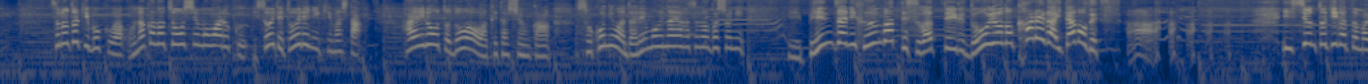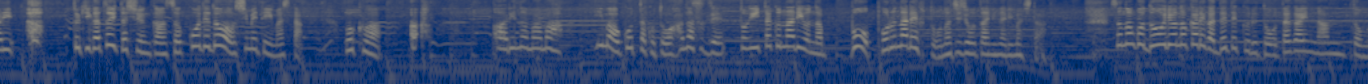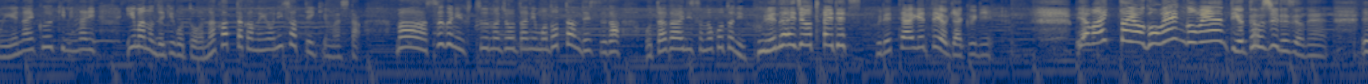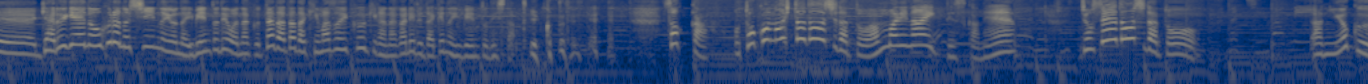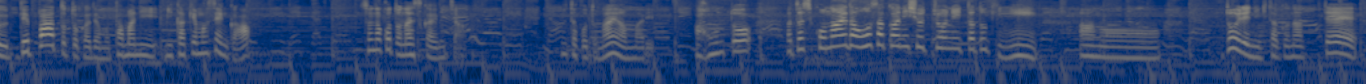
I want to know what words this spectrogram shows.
その時僕はお腹の調子も悪く急いでトイレに行きました。入ろうとドアを開けた瞬間そこには誰もいないはずの場所に、えー便座に踏ん張って座っている同僚の彼がいたのです。一瞬時が止まりはっと気がついた瞬間速攻でドアを閉めていました。僕はあありのまま今起こったことを話すぜと言いたくなるような某ポルナレフと同じ状態になりました。その後同僚の彼が出てくるとお互い何とも言えない空気になり今の出来事はなかったかのように去っていきました。まあすぐに普通の状態に戻ったんですがお互いにそのことに触れない状態です。触れてあげてよ逆に。いや参ったよ。ごめんごめんって言ってほしいですよね、えーギャルゲーのお風呂のシーンのようなイベントではなくただただ気まずい空気が流れるだけのイベントでした。ということでね。そっか。男の人同士だとあんまりないですかね。女性同士だとあのよくデパートとかでもたまに見かけませんか？そんなことないですかえみちゃん？見たことないあんまり。あ本当？私この間大阪に出張に行った時にあのートイレに行きたくなって、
